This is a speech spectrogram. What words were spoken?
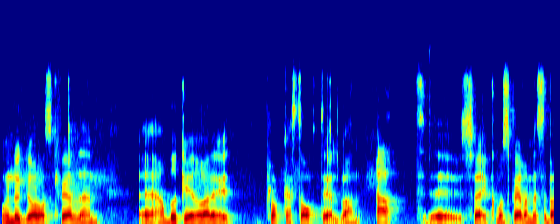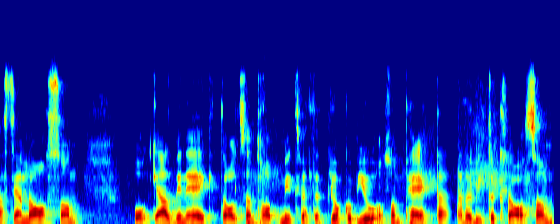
under gårdagskvällen, eh, han brukar göra det, plocka startelvan, att Sverige kommer att spela med Sebastian Larsson och Albin Ekdal centralt på mittfältet. Jakob Johansson petade Viktor Claesson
